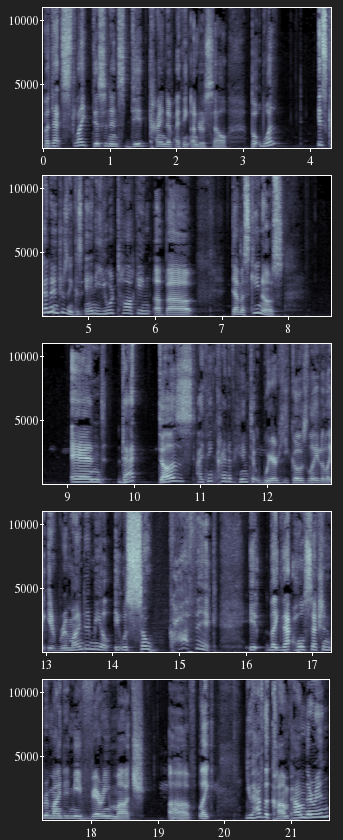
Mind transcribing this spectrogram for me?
But that slight dissonance did kind of, I think, undersell. But what is kind of interesting, because Annie, you were talking about Damaskinos, and that does i think kind of hint at where he goes later like it reminded me it was so gothic it like that whole section reminded me very much of like you have the compound they're in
